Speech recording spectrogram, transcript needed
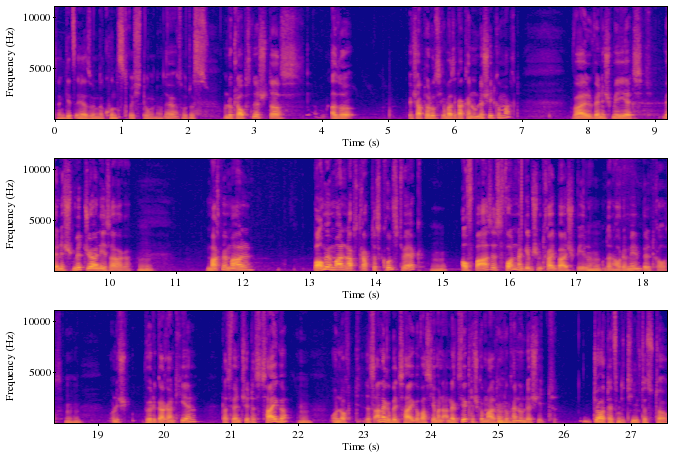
dann geht es eher so in eine Kunstrichtung. Ne? Ja. So das, Und du glaubst nicht, dass. Also, ich habe da lustigerweise gar keinen Unterschied gemacht. Weil, wenn ich mir jetzt. Wenn ich mit Journey sage, mach mir mal. Bau mir mal ein abstraktes Kunstwerk auf Basis von, dann gebe ich ihm drei Beispiele. Und dann haut er mir ein Bild raus. Und ich würde garantieren, dass wenn ich dir das zeige und noch das andere Bild zeige, was jemand anderes wirklich gemalt hat, du keinen Unterschied. ja, definitiv, das, da,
